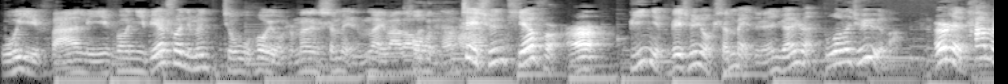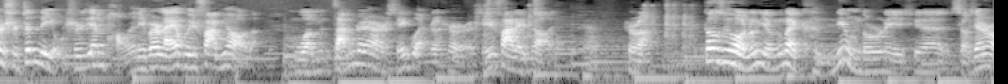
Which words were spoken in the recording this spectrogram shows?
吴亦凡、李易峰，你别说你们九五后有什么审美什么乱七八糟的，这群铁粉儿比你们这群有审美的人远远多了去了，而且他们是真的有时间跑到那边来回刷票的。我们咱们这样谁管这事儿啊？谁刷这票去？是吧？到最后能赢的肯定都是那些小鲜肉，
